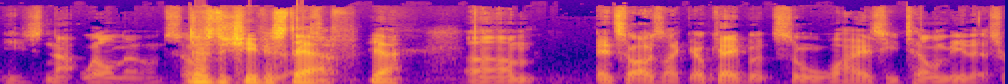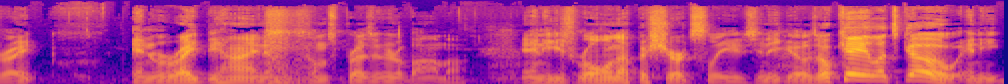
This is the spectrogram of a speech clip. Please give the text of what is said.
he's not well known. So there's the chief of staff. stuff. Yeah. Um, and so I was like, okay, but so why is he telling me this, right? And right behind him comes President Obama, and he's rolling up his shirt sleeves, and he goes, "Okay, let's go." And he,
